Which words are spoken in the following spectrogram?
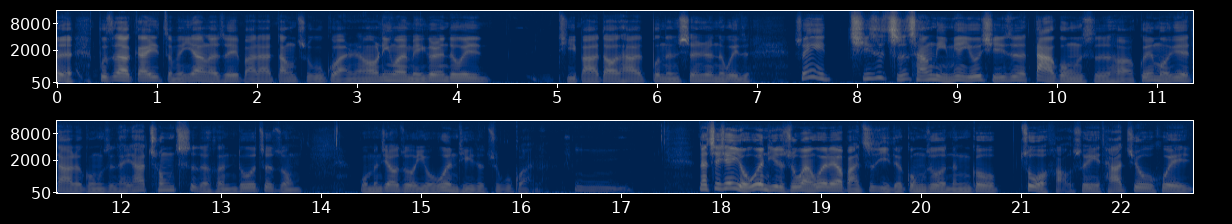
不知道该怎么样了，所以把他当主管。然后另外每个人都会提拔到他不能胜任的位置。所以其实职场里面，尤其是大公司哈，规模越大的公司，它它充斥了很多这种我们叫做有问题的主管嗯，那这些有问题的主管，为了要把自己的工作能够做好，所以他就会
